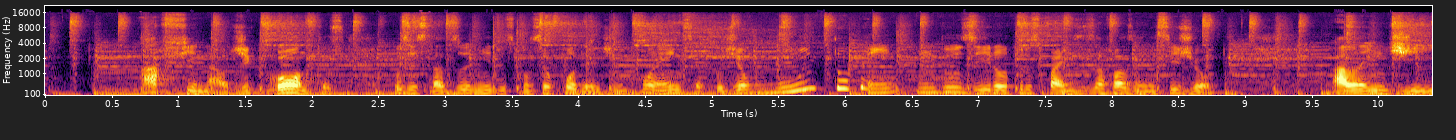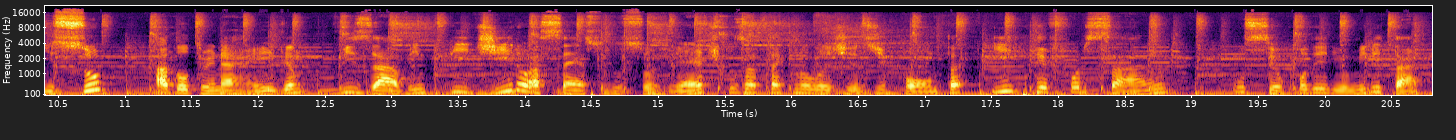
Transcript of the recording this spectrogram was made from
Afinal de contas, os Estados Unidos, com seu poder de influência, podiam muito bem induzir outros países a fazerem esse jogo. Além disso, a doutrina Reagan visava impedir o acesso dos soviéticos a tecnologias de ponta e reforçarem o seu poderio militar,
